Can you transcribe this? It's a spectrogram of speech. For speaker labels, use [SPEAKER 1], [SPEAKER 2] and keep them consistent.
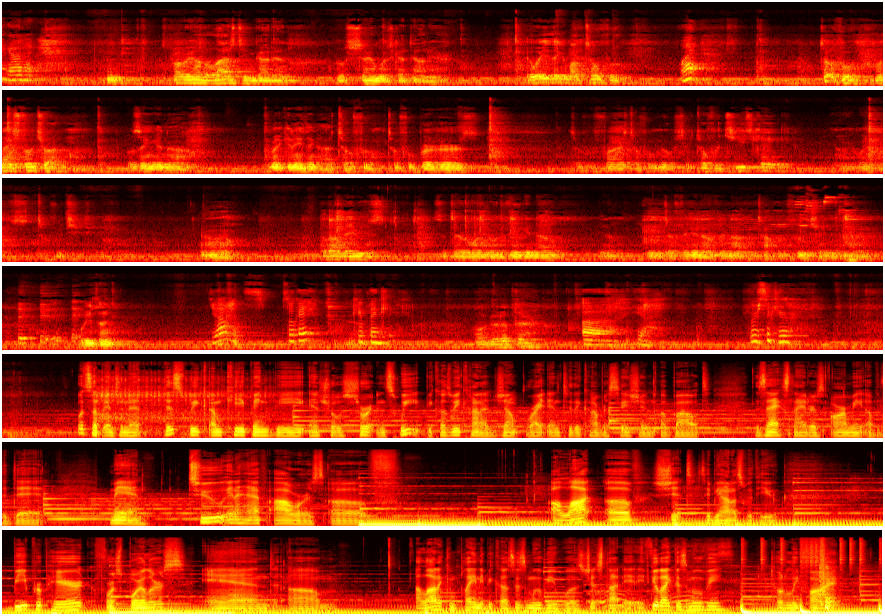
[SPEAKER 1] I got it.
[SPEAKER 2] It's probably how the last team got in. Those shamblers got down here. Hey, what do you think about tofu?
[SPEAKER 1] What?
[SPEAKER 2] Tofu, my next food truck. I was thinking, uh, make anything out of tofu. Tofu burgers, tofu fries, tofu milkshake, tofu cheesecake. You know, what else? Tofu cheesecake. I don't know. Uh, maybe just, since everyone's going vegan now, you know, humans are figuring out they're not on top of the food chain. What do you think?
[SPEAKER 1] Yeah, it's, it's okay. Keep thinking.
[SPEAKER 2] All good up there?
[SPEAKER 1] Uh, yeah. We're secure.
[SPEAKER 3] What's up, Internet? This week I'm keeping the intro short and sweet because we kind of jump right into the conversation about Zack Snyder's Army of the Dead. Man, two and a half hours of a lot of shit, to be honest with you. Be prepared for spoilers and um, a lot of complaining because this movie was just not it. If you like this movie, totally fine,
